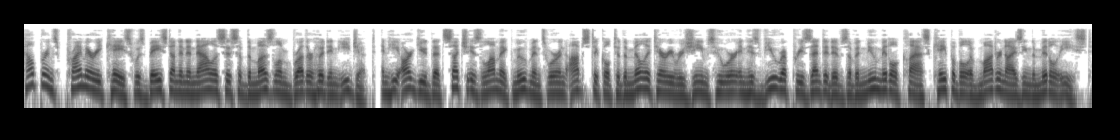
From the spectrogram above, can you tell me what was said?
Halpern's primary case was based on an analysis of the Muslim Brotherhood in Egypt, and he argued that such Islamic movements were an obstacle to the military regimes who were in his view representatives of a new middle class capable of modernizing the Middle East.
